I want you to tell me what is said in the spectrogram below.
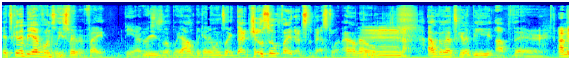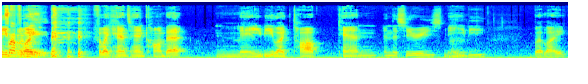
it's gonna be everyone's least favorite fight. Yeah, Reasonably, I don't think anyone's like that Choso fight. That's the best one. I don't know. Mm, no. I don't think that's gonna be up there. I mean, it's not for, for, like- me. For like hand to hand combat, maybe like top ten in the series, Mm-hmm. maybe. But like,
